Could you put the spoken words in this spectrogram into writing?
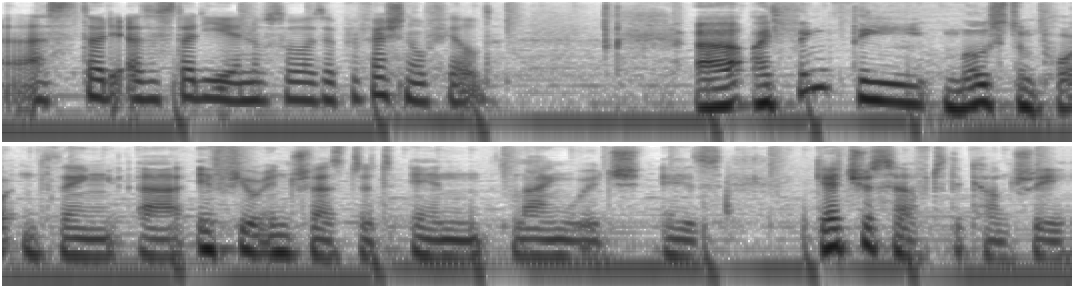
as study as a study and also as a professional field? Uh, I think the most important thing, uh, if you're interested in language, is get yourself to the country.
